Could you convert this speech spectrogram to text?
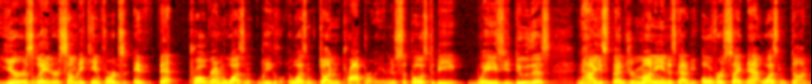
years later, somebody came forward and said that program wasn't legal. It wasn't done properly. And there's supposed to be ways you do this and how you spend your money, and there's got to be oversight, and that wasn't done.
